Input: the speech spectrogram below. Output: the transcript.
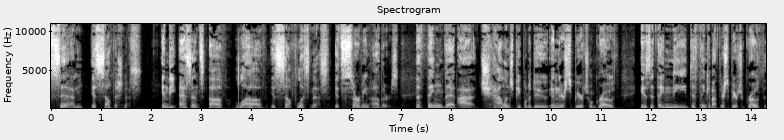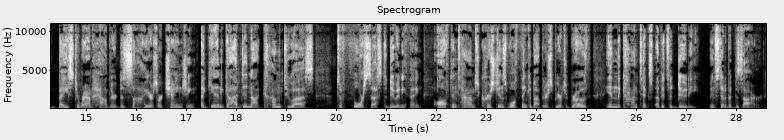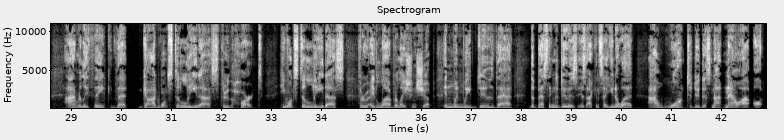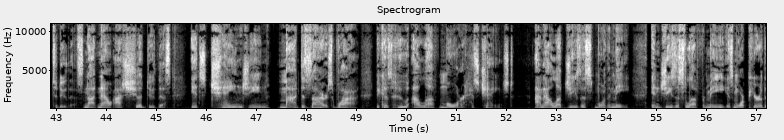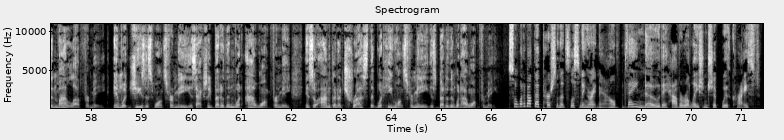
sin is selfishness. And the essence of love is selflessness. It's serving others. The thing that I challenge people to do in their spiritual growth is that they need to think about their spiritual growth based around how their desires are changing. Again, God did not come to us to force us to do anything. Oftentimes, Christians will think about their spiritual growth in the context of it's a duty instead of a desire. I really think that God wants to lead us through the heart. He wants to lead us through a love relationship. And when we do that, the best thing to do is, is I can say, you know what? I want to do this. Not now I ought to do this. Not now I should do this. It's changing my desires. Why? Because who I love more has changed. I now love Jesus more than me. And Jesus' love for me is more pure than my love for me. And what Jesus wants for me is actually better than what I want for me. And so I'm going to trust that what he wants for me is better than what I want for me. So, what about that person that's listening right now? They know they have a relationship with Christ,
